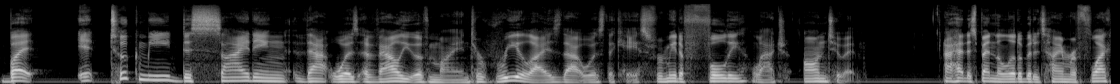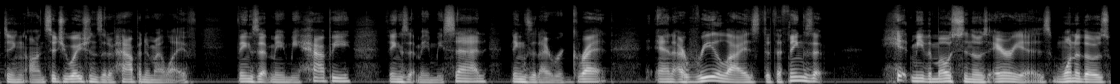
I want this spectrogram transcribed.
But it took me deciding that was a value of mine to realize that was the case, for me to fully latch onto it. I had to spend a little bit of time reflecting on situations that have happened in my life things that made me happy, things that made me sad, things that I regret. And I realized that the things that hit me the most in those areas, one of those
